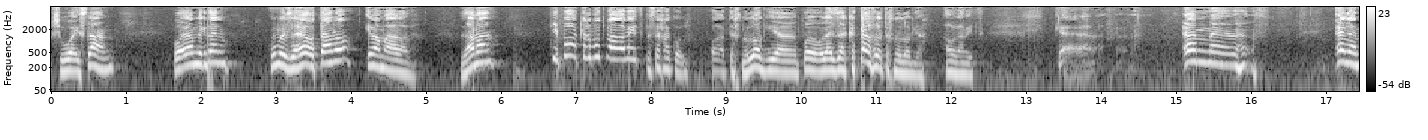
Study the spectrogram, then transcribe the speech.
שהוא האסלאם, הוא היום נגדנו. הוא מזהה אותנו עם המערב. למה? כי פה תרבות מערבית, בסך הכל. פה הטכנולוגיה, פה אולי זה הקטר של הטכנולוגיה העולמית. כן, הם, אה, אין להם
